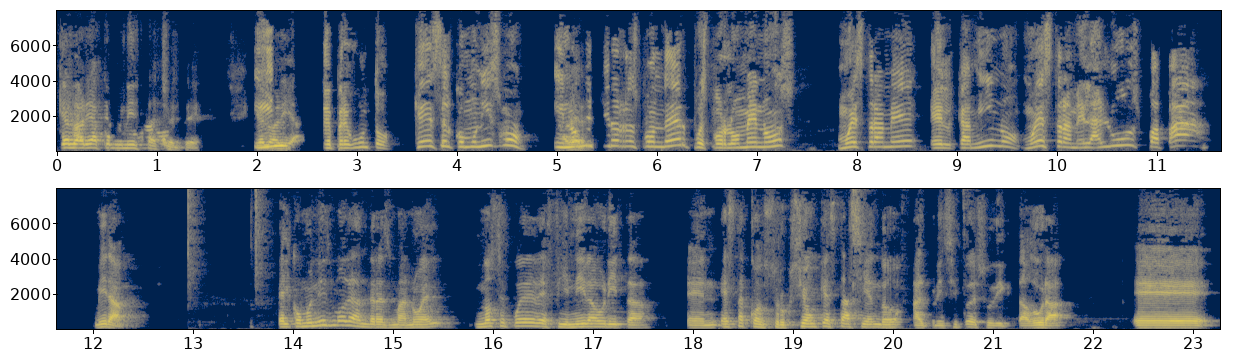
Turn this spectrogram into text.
¿Qué lo haría comunista, Chente? ¿Qué y lo haría? te pregunto, ¿qué es el comunismo? Y no me quieres responder, pues por lo menos muéstrame el camino, muéstrame la luz, papá. Mira, el comunismo de Andrés Manuel no se puede definir ahorita en esta construcción que está haciendo al principio de su dictadura, eh,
